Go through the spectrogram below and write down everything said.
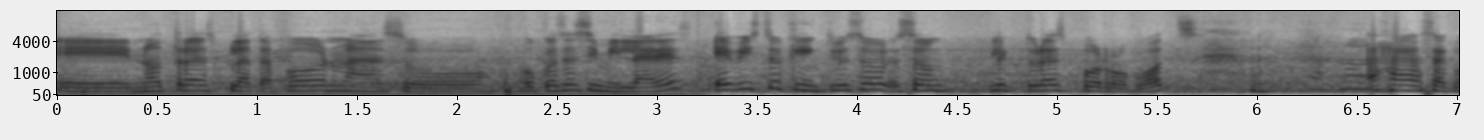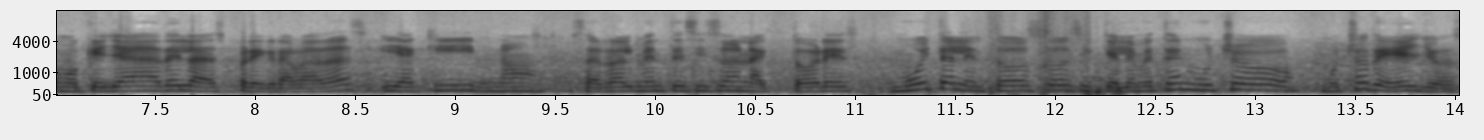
eh, en otras plataformas o, o, cosas similares, he visto que incluso son lecturas por robots. Ajá. O sea, como que ya de las pregrabadas y aquí no, o sea, realmente sí son actores muy talentosos y que le meten mucho, mucho de ellos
